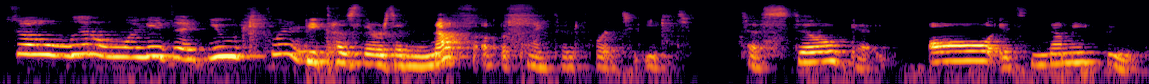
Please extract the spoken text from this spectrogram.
so little when it's a huge thing? Because there's enough of the plankton for it to eat to still get all its nummy food.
